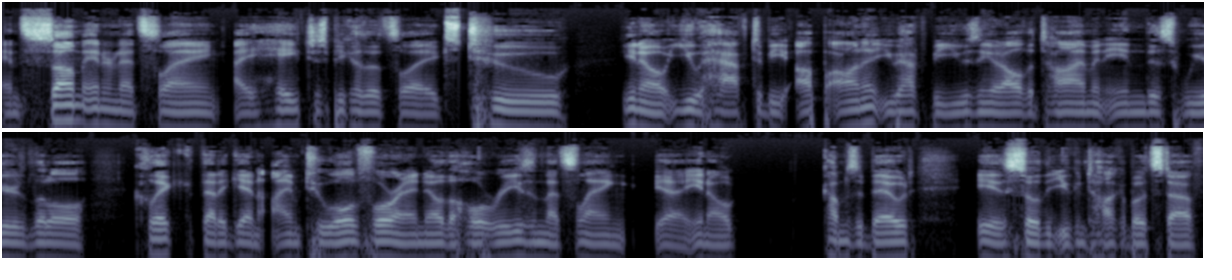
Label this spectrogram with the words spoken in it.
And some internet slang i hate just because it's like it's too you know you have to be up on it. You have to be using it all the time and in this weird little click that again i'm too old for and i know the whole reason that slang uh, you know comes about is so that you can talk about stuff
